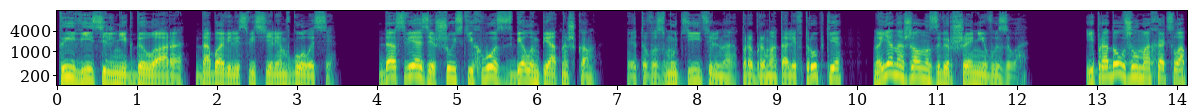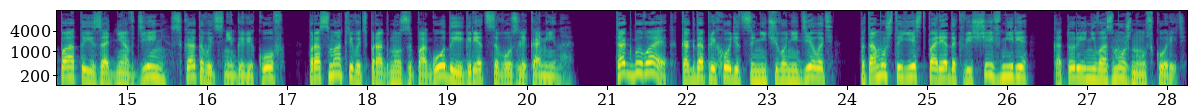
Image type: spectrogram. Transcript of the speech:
ты висельник Делара», — добавили с весельем в голосе. «До связи, шуйский хвост с белым пятнышком». «Это возмутительно», — пробормотали в трубке, но я нажал на завершение вызова. И продолжил махать лопатой изо дня в день, скатывать снеговиков, просматривать прогнозы погоды и греться возле камина. Так бывает, когда приходится ничего не делать, потому что есть порядок вещей в мире, которые невозможно ускорить.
